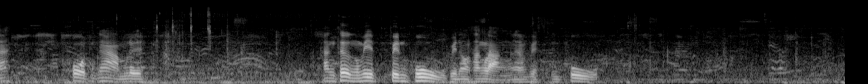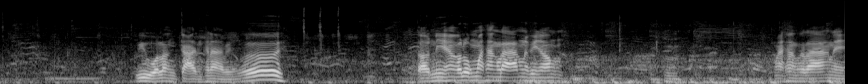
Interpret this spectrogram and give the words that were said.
นะ โคตรงามเลย ทางเทิงก็มีเป็นผู้พี่น้องทางหลังนะเป็นเป็นผู้ วิวอลังการขนาดพี่น้เอ้ยตอนนี้เขาก็ลงมาทางล่างแล้วพี่น้อง มาทางล่างนี่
